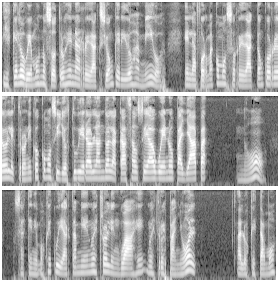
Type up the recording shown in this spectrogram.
Y es que lo vemos nosotros en la redacción, queridos amigos, en la forma como se redacta un correo electrónico como si yo estuviera hablando a la casa, o sea, bueno, para allá, pa... No, o sea, tenemos que cuidar también nuestro lenguaje, nuestro español, a los que estamos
